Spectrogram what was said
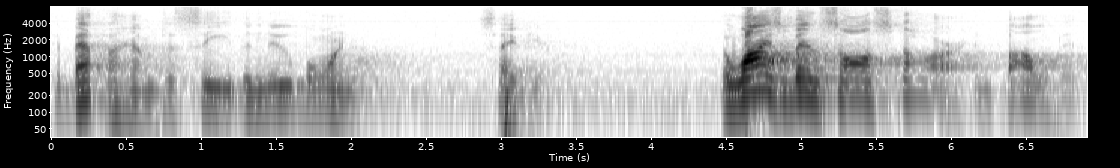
to Bethlehem to see the newborn Savior. The wise men saw a star and followed it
